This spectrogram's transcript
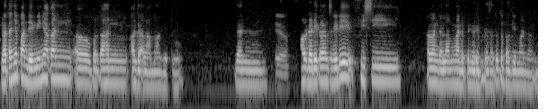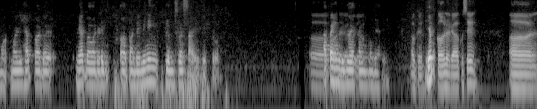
kelihatannya pandemi ini akan uh, bertahan agak lama gitu. Dan yeah. kalau dari kalian sendiri visi kalian dalam menghadapi 2021 itu bagaimana melihat pada lihat bahwa dari uh, pandemi ini belum selesai gitu. Uh, Apa yang juga akan menjadi? Oke. Okay. Yep. Kalau dari aku sih uh,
